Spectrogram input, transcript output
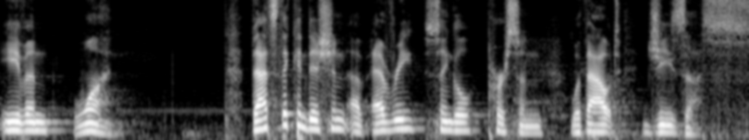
even one. That's the condition of every single person without Jesus.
